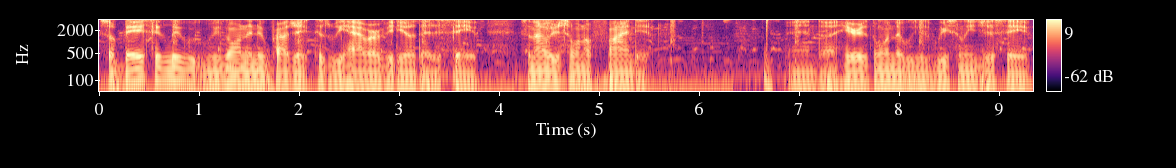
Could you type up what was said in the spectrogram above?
So basically we go on a new project because we have our video that is saved. So now we just want to find it. And uh, here's the one that we recently just saved.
